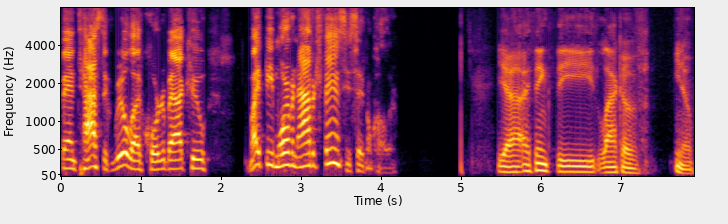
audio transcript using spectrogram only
fantastic real life quarterback who might be more of an average fantasy signal caller. Yeah, I think the lack of, you know,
